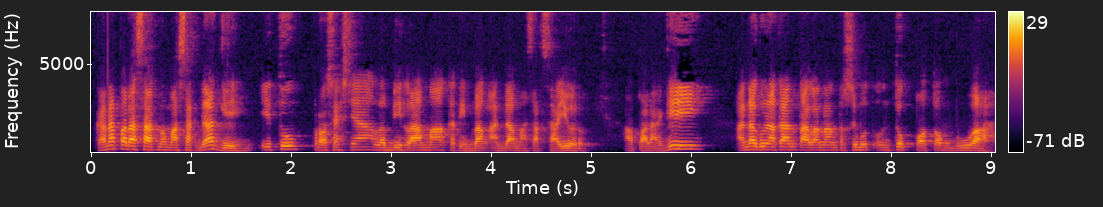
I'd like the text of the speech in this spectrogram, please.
Karena pada saat memasak daging, itu prosesnya lebih lama ketimbang Anda masak sayur. Apalagi Anda gunakan talenan tersebut untuk potong buah.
